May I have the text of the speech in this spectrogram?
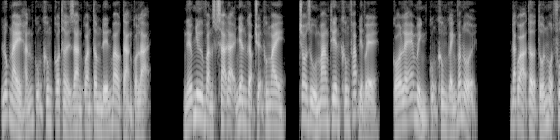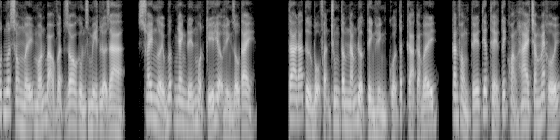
lúc này hắn cũng không có thời gian quan tâm đến bao tàng còn lại. Nếu như văn xạ đại nhân gặp chuyện không may, cho dù mang thiên không pháp điện về, có lẽ mình cũng không gánh vác nổi đặc quả tờ tốn một phút nuốt xong mấy món bảo vật do Goldsmith lựa ra, xoay người bước nhanh đến một ký hiệu hình dấu tay. Ta đã từ bộ phận trung tâm nắm được tình hình của tất cả cả bẫy, căn phòng kế tiếp thể tích khoảng hai trăm mét khối,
